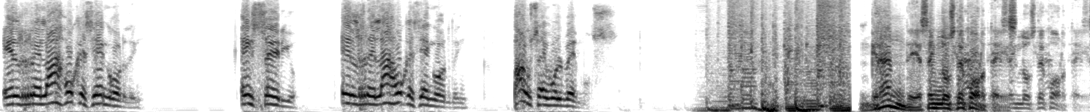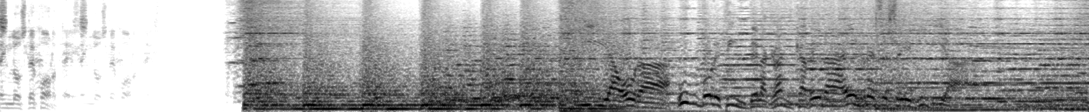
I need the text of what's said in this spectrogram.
El relajo que sea en orden. En serio, el relajo que sea en orden. Pausa y volvemos. Grandes en los deportes. En los deportes. En los deportes. Y ahora, un boletín de la gran cadena RCC Media.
